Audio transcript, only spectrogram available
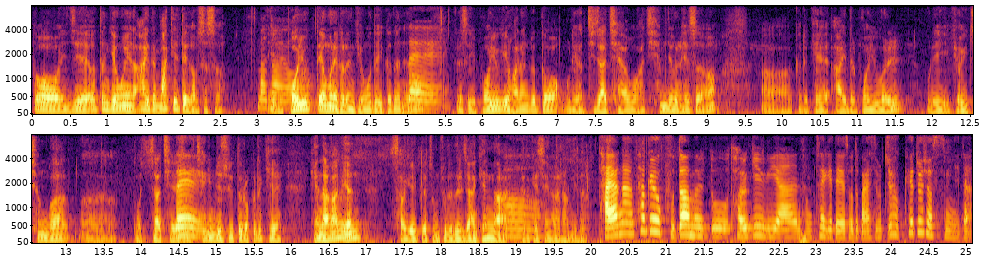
또 이제 어떤 경우에는 아이들 맡길 데가 없어서 맞아요. 이 보육 때문에 그런 경우도 있거든요. 네. 그래서 이 보육에 관한 것도 우리가 지자체하고 같이 협력을 해서 어, 그렇게 아이들 보육을 우리 교육청과 어, 또 지자체에서 네. 책임질 수 있도록 그렇게 해나가면 사교육비가 좀 줄어들지 않겠나 아. 그렇게 생각을 합니다. 다양한 사교육 부담을 또 덜기 위한 정책에 대해서도 말씀을 쭉 해주셨습니다.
